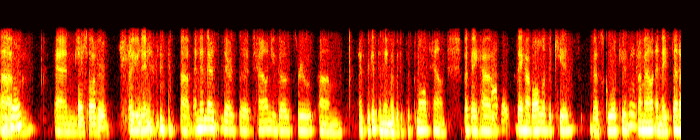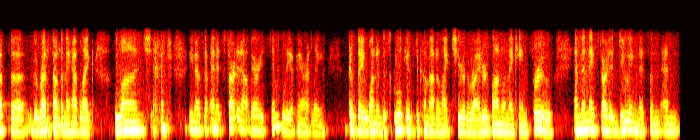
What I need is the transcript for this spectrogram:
Um, and I saw her. Oh, you did. um, and then there's there's the town you go through. Um, I forget the name of it. It's a small town, but they have they have all of the kids, the school kids, Mhm. come out and they set up the the rest stop Mhm. and they have like lunch, and you know stuff. And it started out very simply apparently because they wanted the school kids to come out and like cheer the riders on when they came through. And then they started doing this and and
